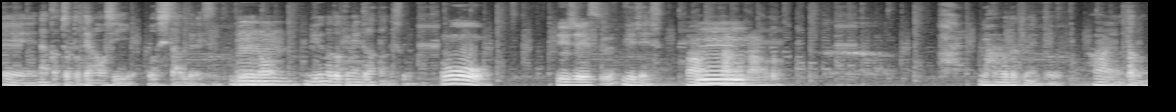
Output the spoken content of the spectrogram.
えー、なんかちょっと手直しをしたぐらいです。ビューのうん、ビューのドキュメントだったんですけど、おー。Vue.js? ビュー J です。ああ、うんなるほど、なるほ日本語ドキュメント、ど。はい。多分、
